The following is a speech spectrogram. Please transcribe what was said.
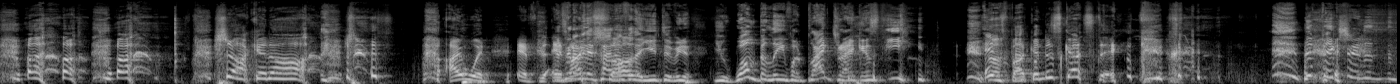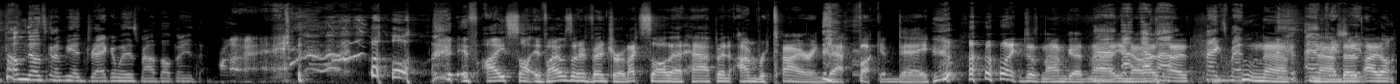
Shock and awe. I would if It's gonna I be the title for the YouTube video. You won't believe what black dragons eat. it's fucking disgusting. the picture, the, the thumbnail is gonna be a dragon with his mouth open. If I saw if I was an adventurer and I saw that happen, I'm retiring that fucking day. like just no, I'm good. Nah, you know I- I'm? I. Thanks, man. no, I no, appreciate. I don't.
